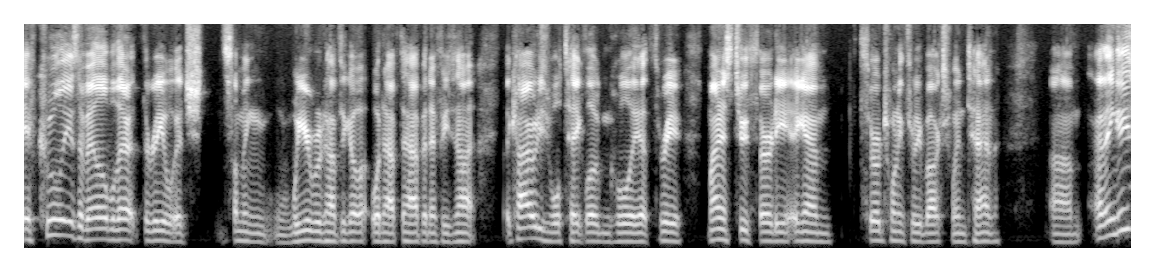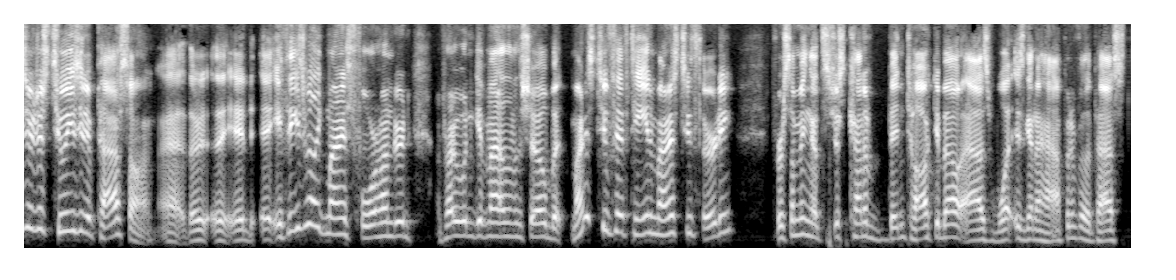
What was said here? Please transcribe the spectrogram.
if Cooley is available there at three, which something weird would have to go would have to happen if he's not, the Coyotes will take Logan Cooley at three minus two thirty again. Throw twenty three bucks, win ten. Um, I think these are just too easy to pass on. Uh, it, if these were like minus four hundred, I probably wouldn't give them out on the show. But minus two fifteen, minus two thirty for something that's just kind of been talked about as what is going to happen for the past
